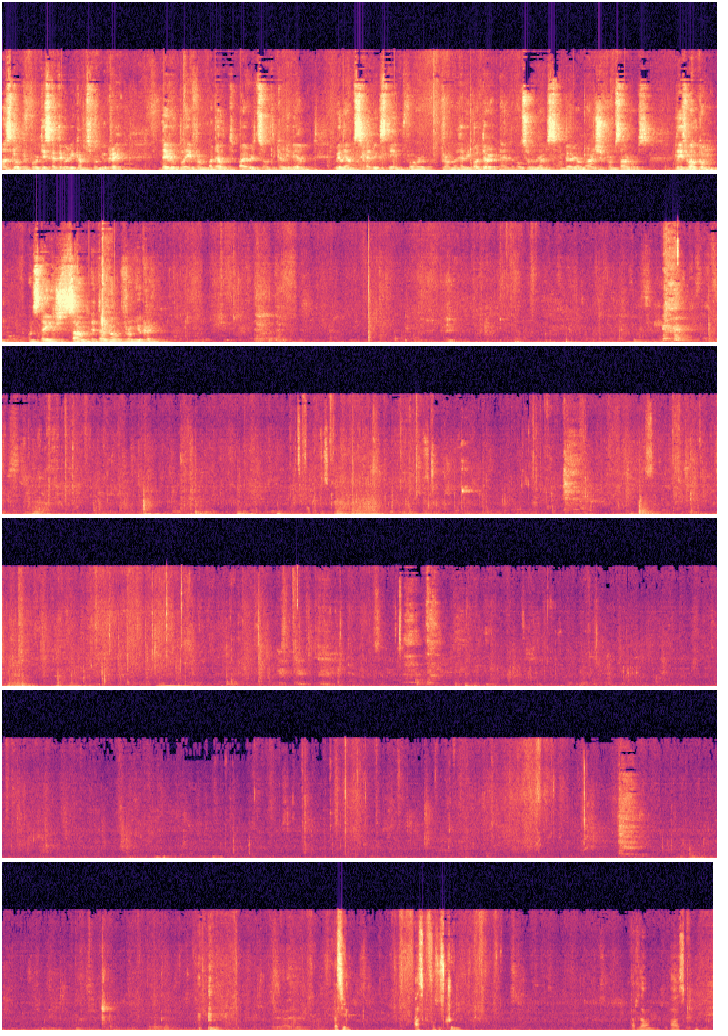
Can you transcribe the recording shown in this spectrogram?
Last group for this category comes from Ukraine. They will play from Badelt Pirates of the Caribbean, Williams Hedwig's Theme for, from Harry Potter, and also Williams Imperial March from Star Wars. Please welcome on stage Sound Eternal from Ukraine. Facile. Ask for the screen. Tarzan, ask. Ask.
